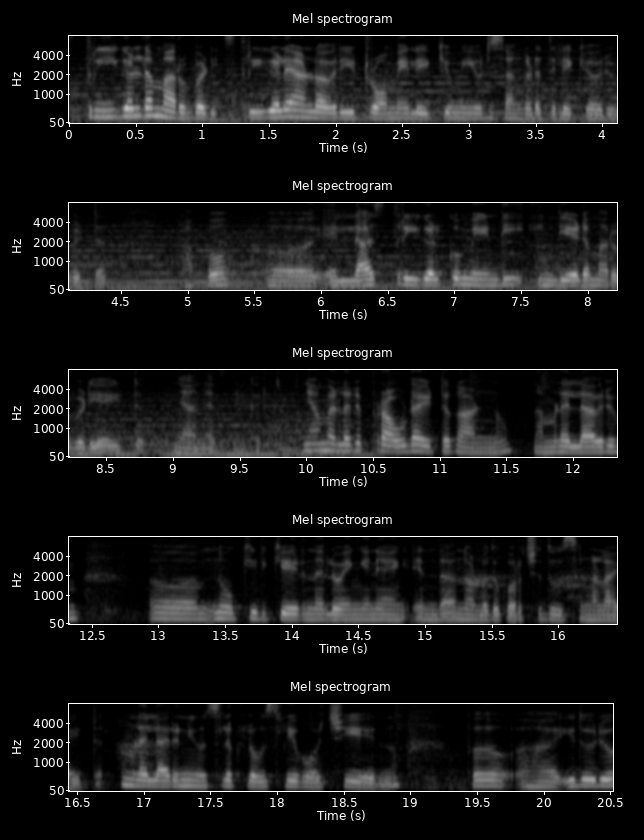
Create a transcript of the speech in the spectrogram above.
സ്ത്രീകളുടെ മറുപടി സ്ത്രീകളെയാണല്ലോ അവർ ഈ ട്രോമയിലേക്കും ഈ ഒരു സങ്കടത്തിലേക്കും അവർ വിട്ടത്. അപ്പോൾ എല്ലാ സ്ത്രീകൾക്കും വേണ്ടി ഇന്ത്യയുടെ മറുപടിയായിട്ട് ഞാൻ അതിനെ കരുതും ഞാൻ വളരെ പ്രൗഡായിട്ട് കാണുന്നു. നമ്മളെല്ലാവരും നോക്കിയിരിക്കുകയായിരുന്നല്ലോ എങ്ങനെ എന്താന്നുള്ളത് കുറച്ച് ദിവസങ്ങളായിട്ട്. നമ്മളെല്ലാവരും ന്യൂസിൽ ക്ലോസ്ലി വാച്ച് ചെയ്യായിരുന്നു അപ്പോൾ ഇതൊരു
